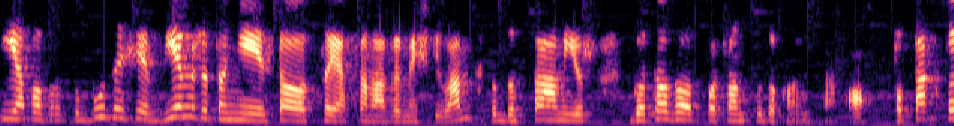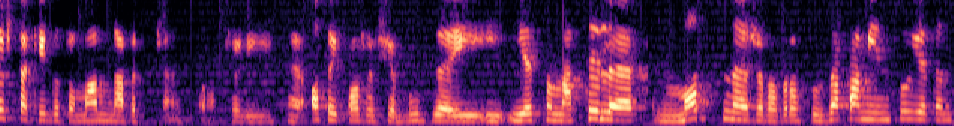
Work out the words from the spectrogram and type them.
i ja po prostu budzę się, wiem, że to nie jest to, co ja sama wymyśliłam, to dostałam już gotowe od początku do końca. O, to tak, coś takiego to mam nawet często, czyli e, o tej porze się budzę i, jest to na tyle mocne, że po prostu zapamiętuję ten,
